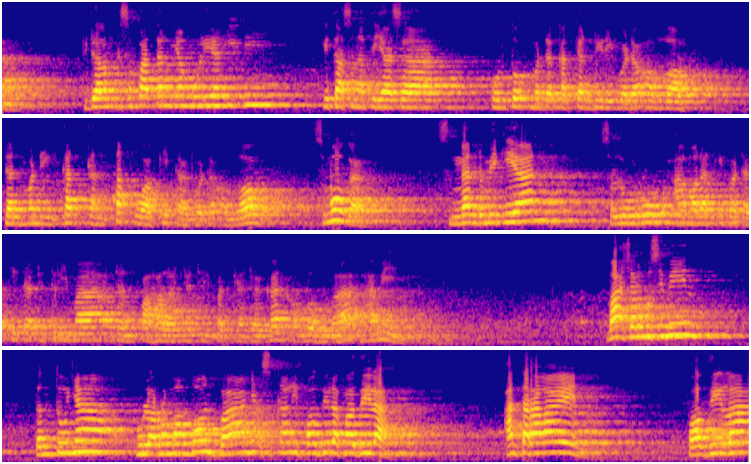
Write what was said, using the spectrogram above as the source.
di dalam kesempatan yang mulia ini kita senantiasa untuk mendekatkan diri kepada Allah dan meningkatkan takwa kita kepada Allah. Semoga dengan demikian seluruh amalan ibadah kita diterima dan pahalanya dilipat gandakan. Allahumma amin. Masyarakat muslimin, tentunya bulan Ramadan banyak sekali fadilah-fadilah. Antara lain, fadilah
